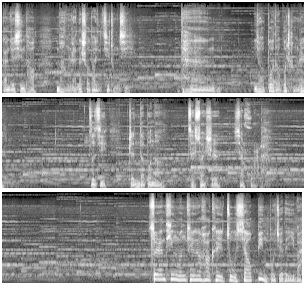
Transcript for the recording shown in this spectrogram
感觉心头猛然的受到一记重击，但又不得不承认，自己真的不能再算是小伙了。虽然听闻 QQ 号可以注销，并不觉得意外，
